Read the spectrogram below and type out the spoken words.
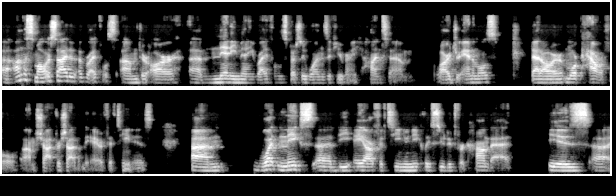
uh, on the smaller side of, of rifles. Um, there are uh, many many rifles, especially ones if you're going to hunt um, larger animals that are more powerful um, shot for shot than the AR-15 is. Um, what makes uh, the AR-15 uniquely suited for combat is uh,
